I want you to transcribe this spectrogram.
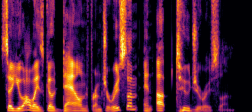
So you always go down from Jerusalem and up to Jerusalem.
